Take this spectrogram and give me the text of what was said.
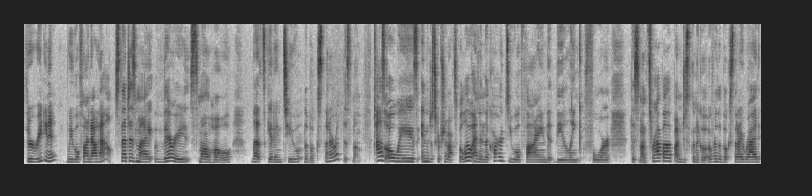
through reading it we will find out how. So that is my very small haul let's get into the books that I read this month. As always, in the description box below and in the cards, you will find the link for this month's wrap up. I'm just going to go over the books that I read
